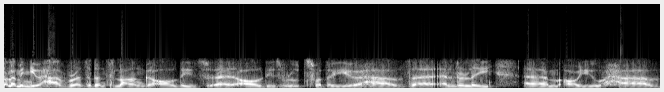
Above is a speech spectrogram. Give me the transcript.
Well, I mean, you have residents along all these uh, all these routes, whether you have uh, elderly um, or you have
